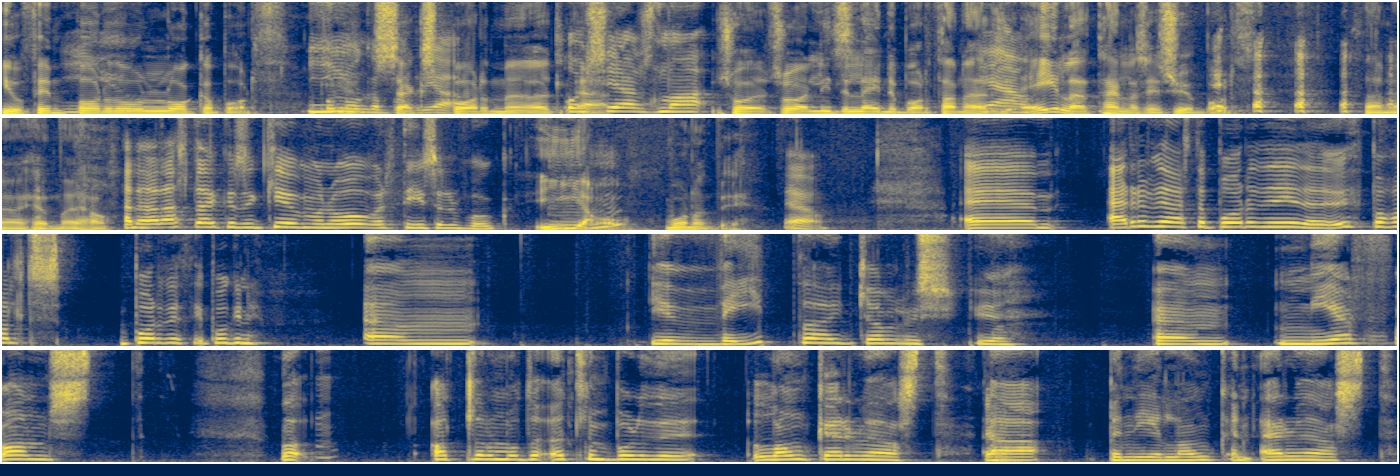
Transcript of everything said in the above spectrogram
Jú, fimm borð og lokaborð já. borð með öll Og síðan svona- Svo, svo er lítið leiniborð Þannig að Já. það er eiginlega að tæla sig sjö borð Þannig að hérna, já Þannig að það er alltaf eitthvað sem kemur mann á óvart í þessari bók. Já, vonandi Já. Um, erfiðasta borðið eða uppáhaldsborðið í bókinni? Um, ég veit það ekki alveg sko. Um, mér fannst allar á móti öllum borði lang erfiðast. Eða, benni ég lang en erfiðast.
